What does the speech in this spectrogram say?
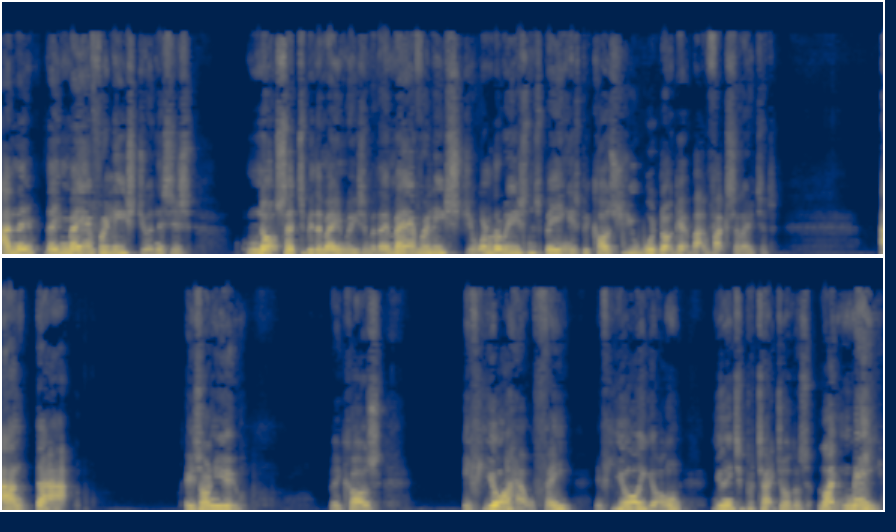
And they they may have released you, and this is not said to be the main reason, but they may have released you. One of the reasons being is because you would not get back vaccinated, and that is on you because if you're healthy, if you're young, you need to protect others, like me,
